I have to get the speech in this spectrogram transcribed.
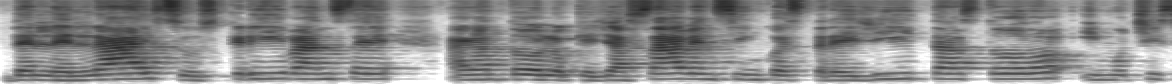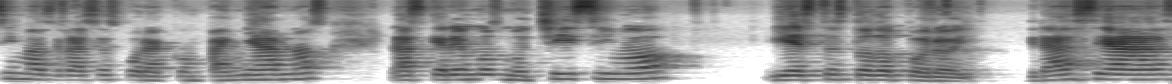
Denle like, suscríbanse, hagan todo lo que ya saben, cinco estrellitas, todo. Y muchísimas gracias por acompañarnos. Las queremos muchísimo. Y esto es todo por hoy. Gracias.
